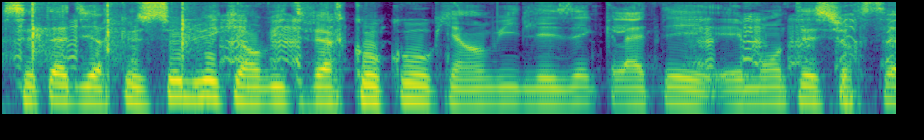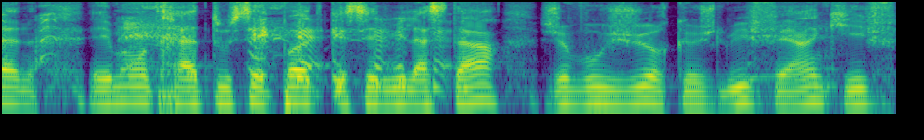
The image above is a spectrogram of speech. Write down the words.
C'est-à-dire que celui qui a envie de faire coco, qui a envie de les éclater et monter sur scène et montrer à tous ses potes que c'est lui la star, je vous jure que je lui fais un kiff.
